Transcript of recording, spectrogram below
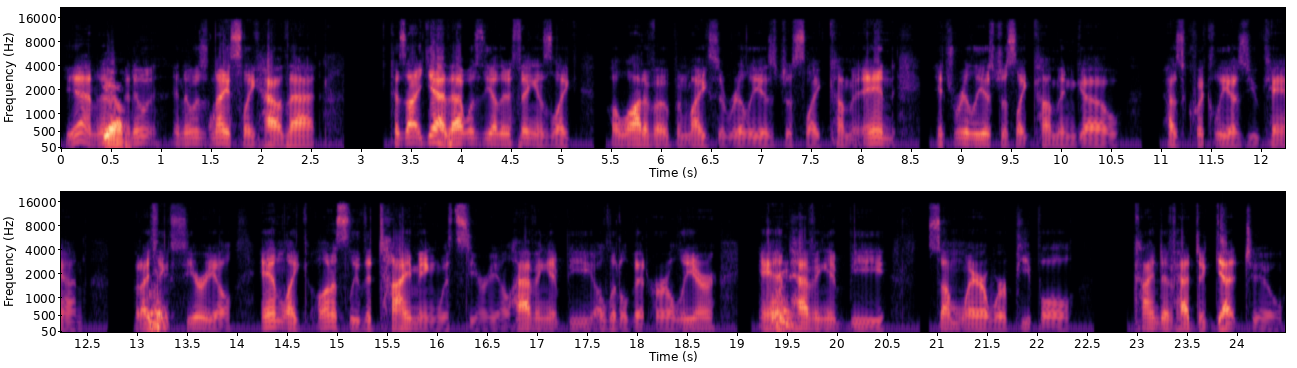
Yeah, no, Yeah. and it and it was nice like how that cuz I yeah, that was the other thing is like a lot of open mics it really is just like come and it really is just like come and go as quickly as you can. But I think Right. Serial and like honestly the timing with Serial having it be a little bit earlier and Right. having it be somewhere where people kind of had to get to.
